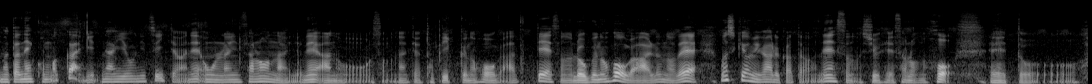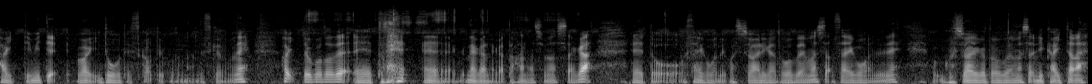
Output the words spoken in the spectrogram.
またね細かい内容についてはねオンラインサロン内でねあのそのなんていうトピックの方があってそのログの方があるのでもし興味がある方はねその周平サロンの方えっ、と入ってみてはいどうですかということなんですけどもね。はいということでえっ、とね、えー、長々と話しましたがえっ、と最後までご視聴ありがとうございました。最後までねご視聴ありがとうございました。2回言ったな。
